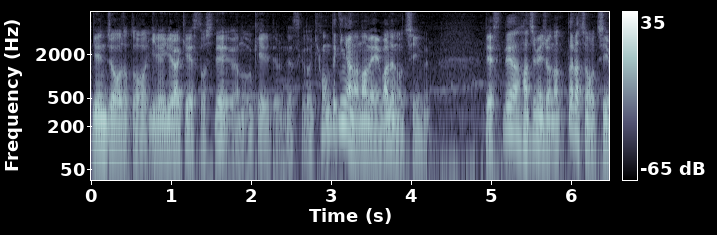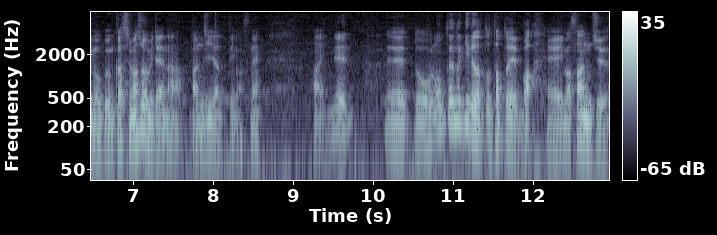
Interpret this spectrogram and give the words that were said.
現状ちょっとイレギュラーケースとしてあの受け入れてるんですけど、基本的には7名までのチームです。で、8名以上になったらそのチームを分割しましょうみたいな感じになっていますね。はい。で、えっ、ー、と、フロントエンドギルだと、例えば、えー、今30、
